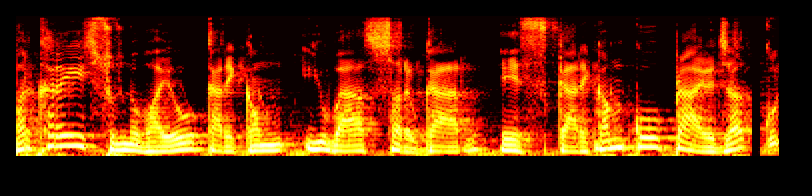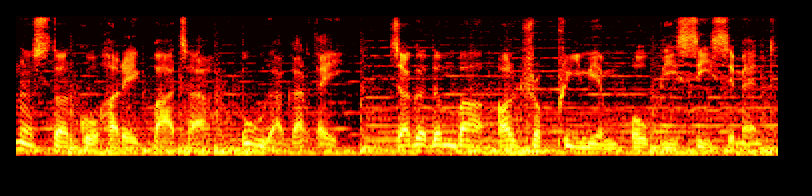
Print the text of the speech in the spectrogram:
भर्खरै सुन्नुभयो कार्यक्रम युवा सरोकार। यस कार्यक्रमको प्रायोजक गुणस्तरको हरेक बाचा पूरा गर्दै Jagadamba ultra premium OPC cement.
